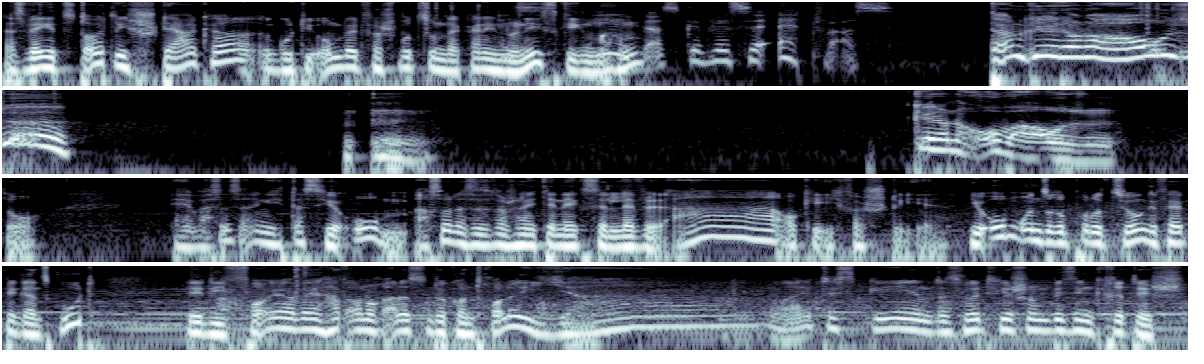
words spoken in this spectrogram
Das wäre jetzt deutlich stärker. Gut, die Umweltverschmutzung, da kann ich nur nichts gegen machen. Das gewisse Etwas. Dann geht er nach Hause. Geh doch nach Oberhausen. So. Äh, was ist eigentlich das hier oben? Achso, das ist wahrscheinlich der nächste Level. Ah, okay, ich verstehe. Hier oben unsere Produktion gefällt mir ganz gut. Die Feuerwehr hat auch noch alles unter Kontrolle. Ja, weitestgehend. Das wird hier schon ein bisschen kritisch.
